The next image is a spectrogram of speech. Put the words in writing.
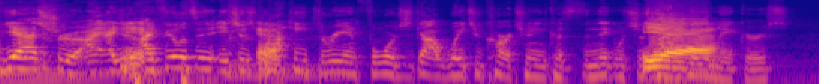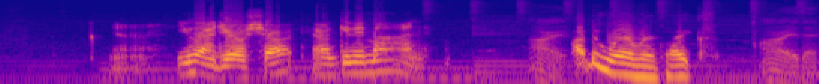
Yeah, that's true. I I, just, Yeah. I feel it's, it's just Yeah. Rocky three and four just got way too cartoony because the nigga was just Yeah. like haymakers. Yeah. You had your shot. Now give me mine. All right, I'll do whatever it takes. all right then.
